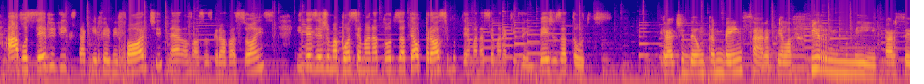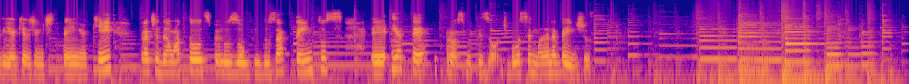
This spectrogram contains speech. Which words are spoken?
A você, Vivi, que está aqui firme e forte né, nas nossas gravações. E desejo uma boa semana a todos. Até o próximo tema na semana que vem. Beijos a todos. Gratidão também, Sara, pela firme parceria que a gente tem aqui. Gratidão a todos pelos ouvidos atentos é, e até o próximo episódio. Boa semana, beijos.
